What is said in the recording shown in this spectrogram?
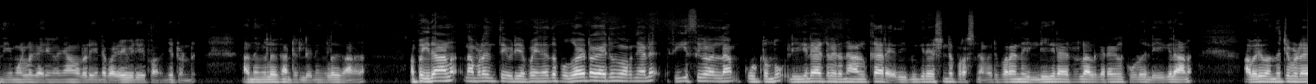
നിയമങ്ങളുടെ കാര്യങ്ങൾ ഞാൻ ഓൾറെഡി എന്റെ പഴയ വീഡിയോ പറഞ്ഞിട്ടുണ്ട്. അത് നിങ്ങൾ കണ്ടിട്ടില്ലേ? നിങ്ങൾ കാണുക. അപ്പോൾ ഇതാണ് നമ്മുടെ ഇന്നത്തെ വീഡിയോ അപ്പോൾ ഇതിനകത്ത് പൊതുവായിട്ട് കാര്യം എന്ന് പറഞ്ഞാൽ ഫീസുകളെല്ലാം കൂട്ടുന്നു. ലീഗലായിട്ട് വരുന്ന ആൾക്കാരെ ഇത് ഇമിഗ്രേഷന്റെ പ്രശ്നം. അവർ പറയുന്ന ഇല്ലീഗലായിട്ടുള്ള ആൾക്കാരെ കൂടുതൽ ലീഗലാണ് അവർ വന്നിട്ട് ഇവിടെ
